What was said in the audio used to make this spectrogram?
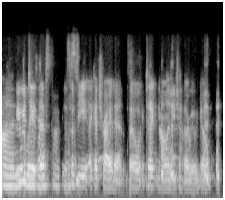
on we the would do this. podcast. This would be like a trident. So to acknowledge each other, we would go,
